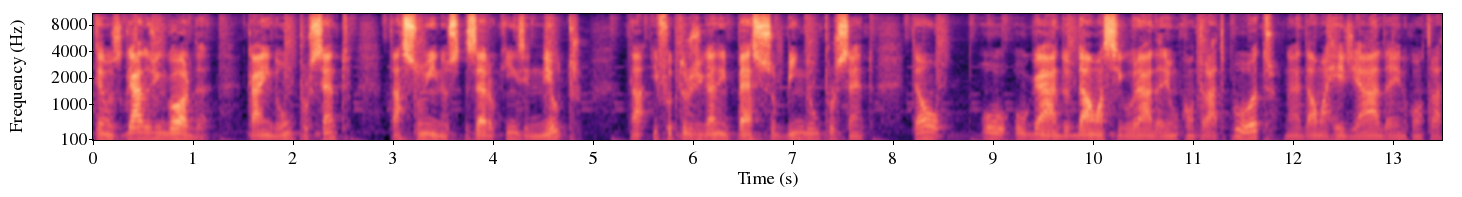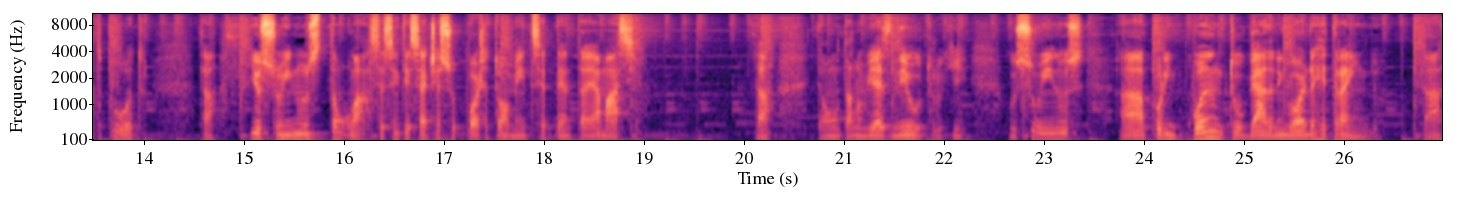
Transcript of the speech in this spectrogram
temos gado de engorda caindo 1%, tá? suínos 0,15 neutro tá? e futuro de gado em pé subindo 1%. Então o, o gado dá uma segurada de um contrato para o outro, né? dá uma redeada aí no contrato para o outro. Tá? E os suínos estão lá, 67 é suporte atualmente, 70 é a máxima. Tá? Então tá no viés neutro aqui. Os suínos ah, por enquanto o gado engorda retraindo. Tá?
